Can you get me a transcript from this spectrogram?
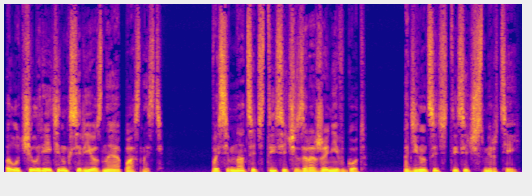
Получил рейтинг «Серьезная опасность». 18 тысяч заражений в год, 11 тысяч смертей.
